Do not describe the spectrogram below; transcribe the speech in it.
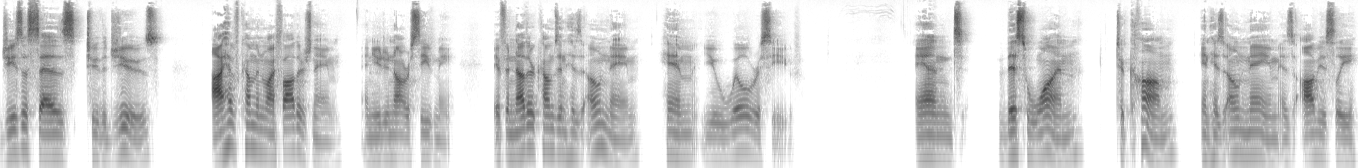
Jesus says to the Jews, "I have come in my Father's name, and you do not receive me. If another comes in his own name, him you will receive." And this one to come in his own name is obviously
